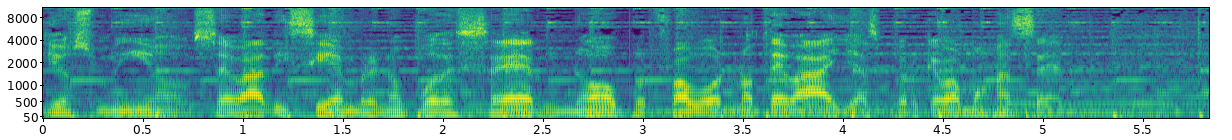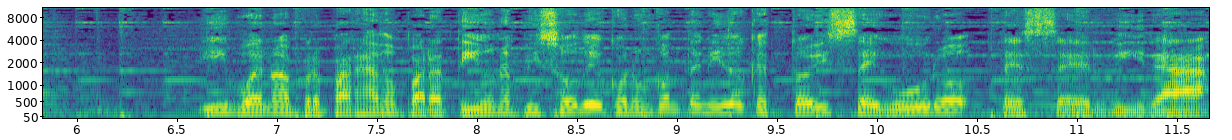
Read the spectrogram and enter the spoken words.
Dios mío, se va diciembre, no puede ser. No, por favor, no te vayas, pero ¿qué vamos a hacer? Y bueno, he preparado para ti un episodio con un contenido que estoy seguro te servirá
